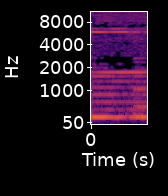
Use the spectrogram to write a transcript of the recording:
Mm-hmm.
